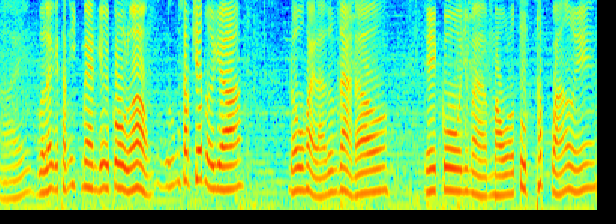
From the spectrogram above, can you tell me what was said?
Đấy, Vừa lấy cái thằng X-Men cái Eco đúng không? Cũng sắp chết rồi kìa. Đâu phải là đơn giản đâu. Eco nhưng mà máu nó tụt thấp quá rồi ấy.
